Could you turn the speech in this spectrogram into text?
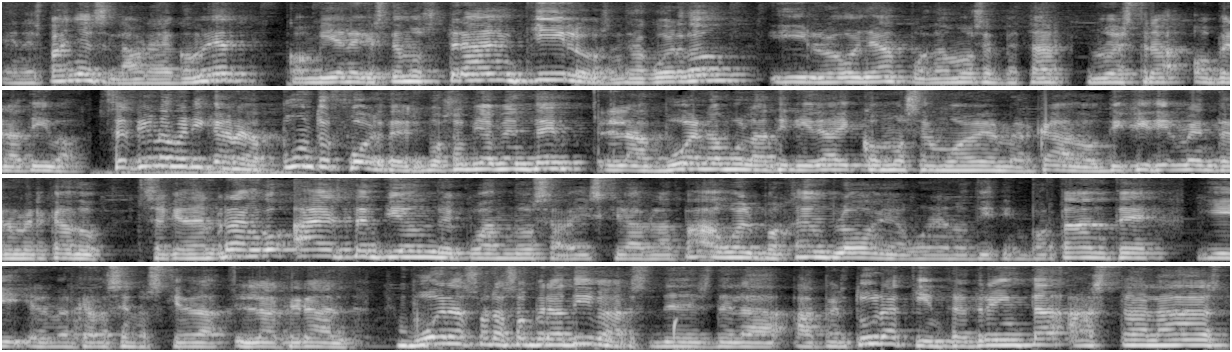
en España es la hora de comer, conviene que estemos tranquilos, ¿de acuerdo? Y luego ya podamos empezar nuestra operativa. Sección americana, puntos fuertes, pues obviamente la buena volatilidad y cómo se mueve el mercado. Difícilmente el mercado se queda en rango, a excepción de cuando sabéis que habla Powell, por ejemplo, hay alguna noticia importante y el mercado se nos queda lateral. Buenas horas operativas desde la apertura, 15.30 hasta las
